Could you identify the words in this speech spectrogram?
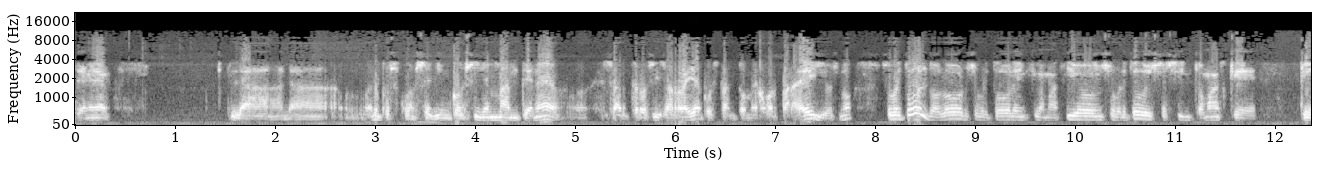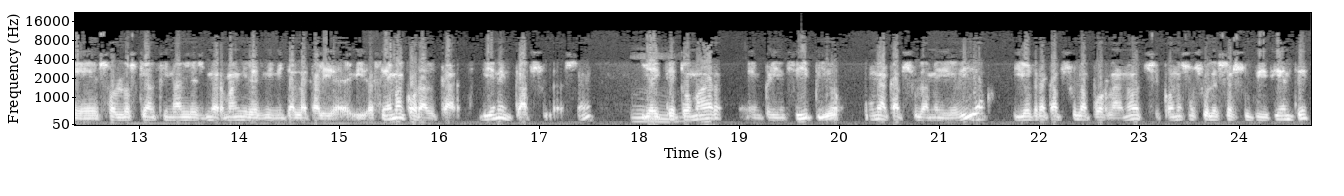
tener la, la bueno pues consiguen consiguen mantener esa artrosis a raya pues tanto mejor para ellos no sobre todo el dolor sobre todo la inflamación sobre todo esos síntomas que que son los que al final les merman y les limitan la calidad de vida. Se llama Coralcart viene en cápsulas ¿eh? y hay que tomar en principio una cápsula a mediodía y otra cápsula por la noche. Con eso suele ser suficiente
